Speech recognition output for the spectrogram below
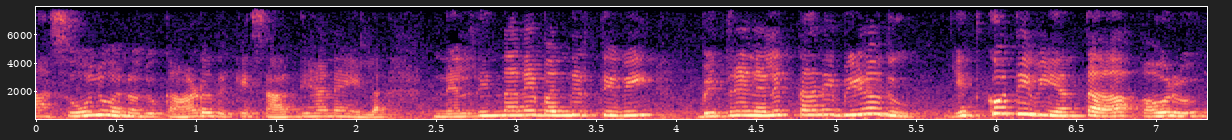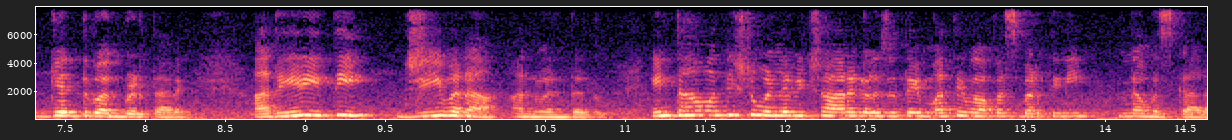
ಆ ಸೋಲು ಅನ್ನೋದು ಕಾಡೋದಕ್ಕೆ ಸಾಧ್ಯನೇ ಇಲ್ಲ. ನೆಲದಿಂದಾನೇ ಬಂದಿರ್ತೀವಿ ಬಿದ್ದರೆ ನೆಲಕ್ಕೆ ತಾನೇ ಬೀಳೋದು, ಎತ್ಕೋತೀವಿ ಅಂತ ಅವರು ಗೆದ್ದು ಬಂದ್ಬಿಡ್ತಾರೆ. ಅದೇ ರೀತಿ ಜೀವನ ಅನ್ನುವಂಥದ್ದು. ಇಂತಹ ಒಂದಿಷ್ಟು ಒಳ್ಳೆ ವಿಚಾರಗಳ ಜೊತೆ ಮತ್ತೆ ವಾಪಸ್ ಬರ್ತೀನಿ. ನಮಸ್ಕಾರ.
